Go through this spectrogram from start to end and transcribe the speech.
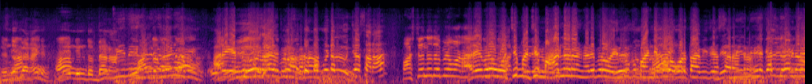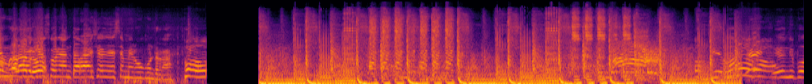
ఎందుకు? అరే బ్రో వచ్చి మంచి మాట్లాడాం కదా బ్రో ఎందుకు బండి వాళ్ళు కొడతా అవి వేసుకొని అంత చేస్తే మీరు ఊరుకుంటారా? ఏంది పో?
